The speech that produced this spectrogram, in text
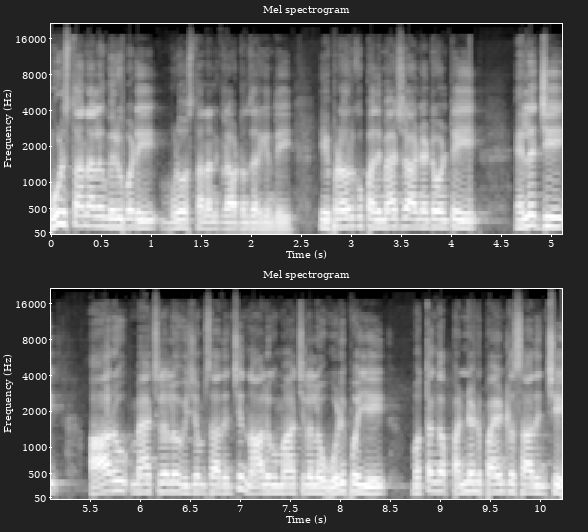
మూడు స్థానాలకు మెరుగుపడి మూడవ స్థానానికి రావడం జరిగింది. ఇప్పటివరకు పది మ్యాచ్లు ఆడినటువంటి ఎల్హెచ్జి ఆరు మ్యాచ్లలో విజయం సాధించి నాలుగు మ్యాచ్లలో ఓడిపోయి మొత్తంగా పన్నెండు పాయింట్లు సాధించి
